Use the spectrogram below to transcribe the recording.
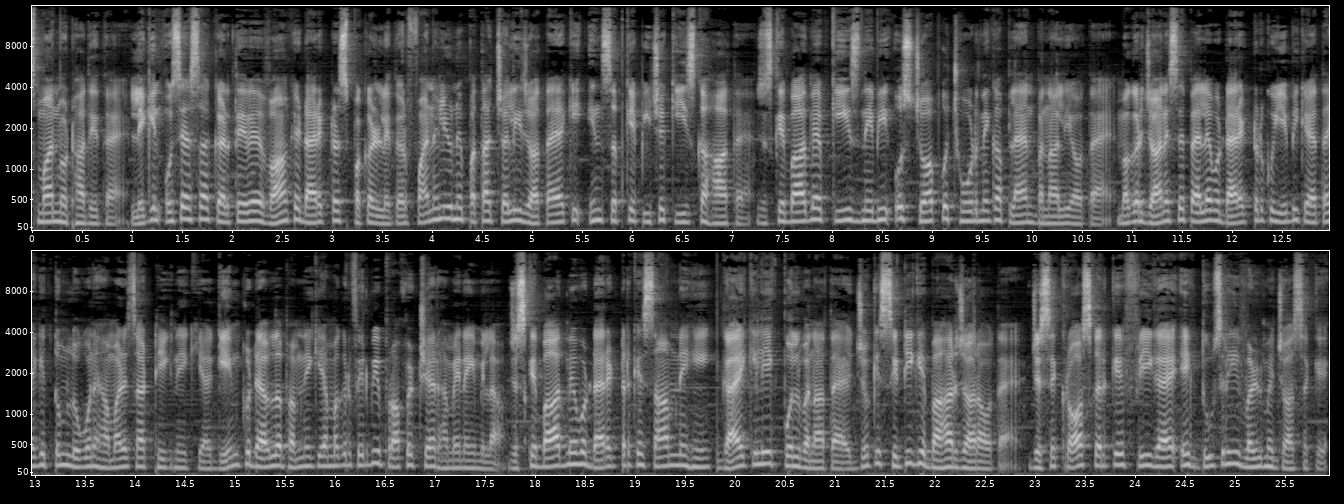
आसमान में उठा देता है। लेकिन उसे ऐसा करते हुए वहाँ के डायरेक्टर्स पकड़ लेते हैं और फाइनली उन्हें पता चल ही जाता है कि इन सब के पीछे कीज का हाथ है। जिसके बाद में अब कीज ने भी उस जॉब को छोड़ने का प्लान बना लिया होता है। मगर जाने से पहले वो डायरेक्टर को ये भी कहता है कि तुम लोगों ने हमारे साथ ठीक नहीं किया। गेम को डेवलप हमने किया, मगर फिर भी प्रॉफिट शेयर हमें नहीं मिला। जिसके बाद में वो डायरेक्टर के सामने ही गाय के लिए एक पुल बनाता है, जो कि सिटी के बाहर जा रहा होता है, जिसे क्रॉस करके फ्री गाय एक दूसरे ही वर्ल्ड में जा सके।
